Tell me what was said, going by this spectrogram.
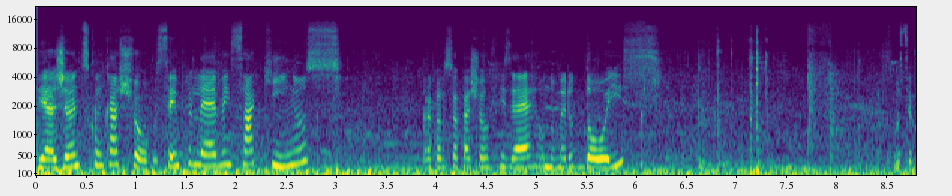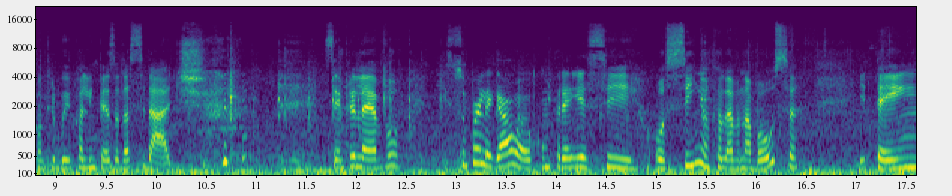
Viajantes com cachorro, sempre levem saquinhos para quando seu cachorro fizer o número 2, você contribuir com a limpeza da cidade. sempre levo. E super legal, eu comprei esse ossinho que eu levo na bolsa e tem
